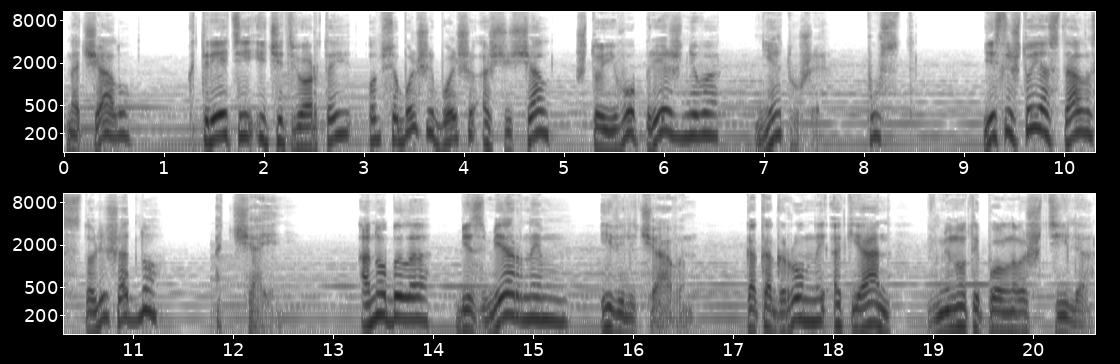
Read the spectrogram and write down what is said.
началу, к третьей и четвертой он все больше и больше ощущал, что его прежнего нет уже, пуст. Если что и осталось, то лишь одно — отчаяние. Оно было безмерным и величавым, как огромный океан в минуты полного штиля.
